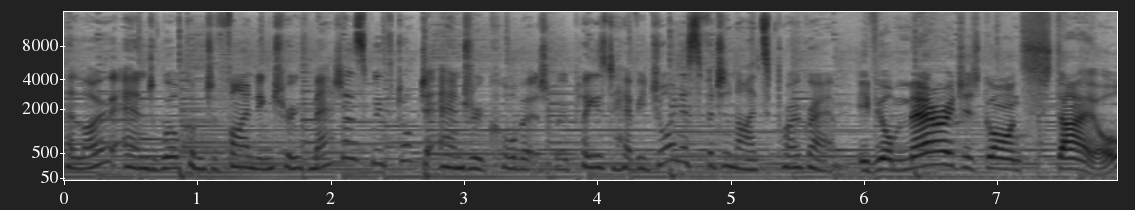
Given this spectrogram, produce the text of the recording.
Hello and welcome to Finding Truth Matters with Dr. Andrew Corbett. We're pleased to have you join us for tonight's program. If your marriage has gone stale,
